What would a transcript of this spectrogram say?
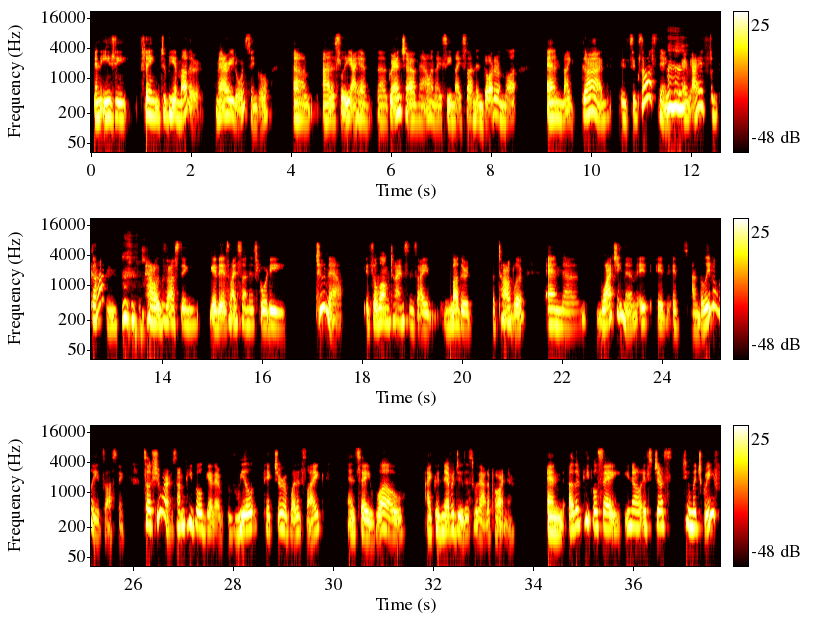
an easy thing to be a mother, married or single. Um, honestly, I have a grandchild now and I see my son and daughter in law and my God, it's exhausting. Mm-hmm. I, I had forgotten how exhausting it is. My son is 42 now. It's a long time since I mothered a toddler. And uh, watching them, it, it, it's unbelievably exhausting. So, sure, some people get a real picture of what it's like and say, Whoa, I could never do this without a partner. And other people say, You know, it's just too much grief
